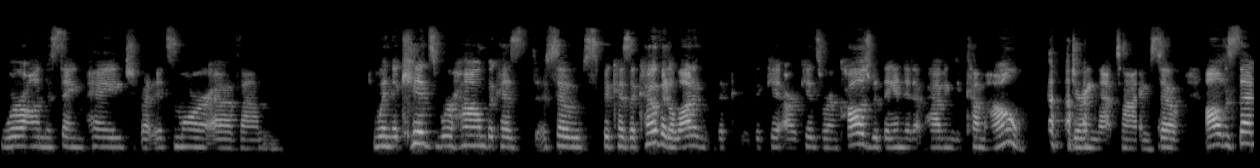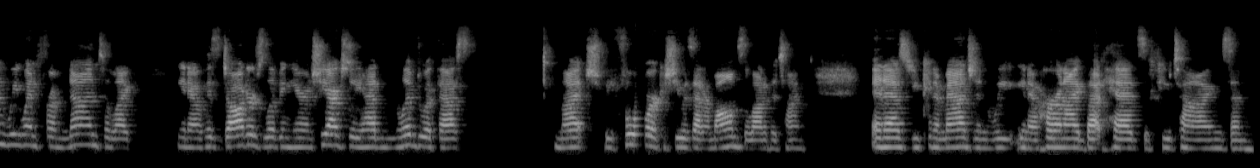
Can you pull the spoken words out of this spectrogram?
we're on the same page but it's more of um when the kids were home because so because of covid a lot of the, the kid, our kids were in college but they ended up having to come home during that time. So all of a sudden we went from none to like you know his daughter's living here and she actually hadn't lived with us much before because she was at her mom's a lot of the time. And as you can imagine, we, you know, her and I butt heads a few times. And,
